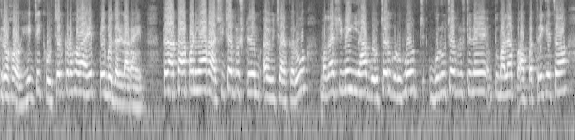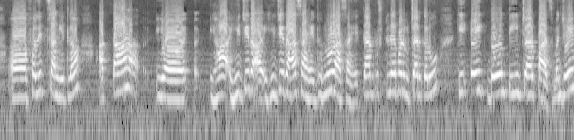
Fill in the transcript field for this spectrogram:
ग्रह. हे जे गोचर ग्रह आहेत ते बदलणार आहेत. तर आता आपण या राशीच्या दृष्टीने विचार करू. मगाशी मी ह्या गोचर गृह गुरुच्या दृष्टीने तुम्हाला प- पत्रिकेचं फलित सांगितलं. आता य- ह्या ही जी रा- ही जी रास आहे धनुरास आहे त्या दृष्टीने आपण विचार करू की एक दोन तीन चार पाच. म्हणजे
